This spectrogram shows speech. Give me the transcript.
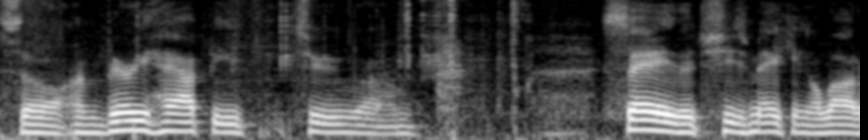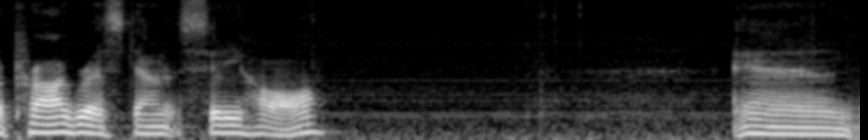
So I'm very happy to um, say that she's making a lot of progress down at City Hall, and.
